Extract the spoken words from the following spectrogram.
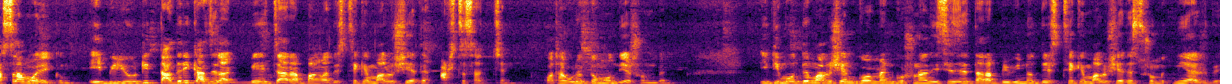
আসসালামু আলাইকুম। এই ভিডিওটি তাদেরই কাজে লাগবে যারা বাংলাদেশ থেকে মালয়েশিয়াতে আসতে চাচ্ছেন। কথাগুলো একটু মন দিয়ে শুনবেন। ইতিমধ্যে মালয়েশিয়ান গভর্নমেন্ট ঘোষণা দিয়েছে যে তারা বিভিন্ন দেশ থেকে মালয়েশিয়াতে শ্রমিক নিয়ে আসবে,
